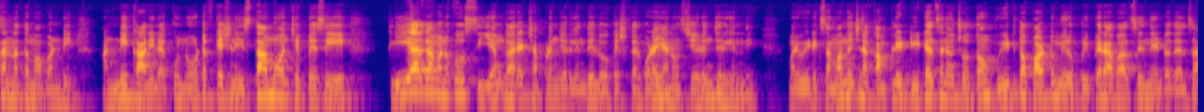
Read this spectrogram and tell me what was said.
సన్నద్ధం అవ్వండి. అన్ని ఖాళీలకు నోటిఫికేషన్ ఇస్తాము అని చెప్పేసి క్లియర్గా మనకు సీఎం గారే చెప్పడం జరిగింది. లోకేష్ గారు కూడా అనౌన్స్ చేయడం జరిగింది. మరి వీటికి సంబంధించిన కంప్లీట్ డీటెయిల్స్ అనేవి చూద్దాం. వీటితో పాటు మీరు ప్రిపేర్ అవ్వాల్సింది ఏంటో తెలుసా?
